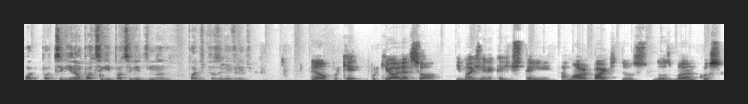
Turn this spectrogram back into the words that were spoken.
Pode, pode seguir, não, pode seguir, pode seguir, pode fazer em frente. Não, porque, porque olha só, imagina que a gente tem a maior parte dos, dos bancos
